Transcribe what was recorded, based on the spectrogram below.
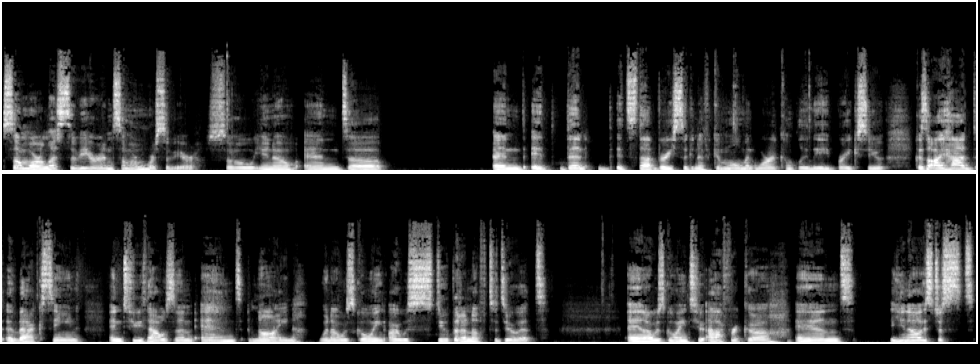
Some are less severe and some are more severe. So, you know, and uh, and it then it's that very significant moment where it completely breaks you. Because i had a vaccine in 2009 when i was going i was stupid enough to do it. And i was going to africa and you know it's just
